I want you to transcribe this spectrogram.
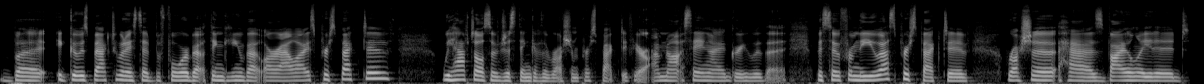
but it goes back to what I said before about thinking about our allies' perspective. We have to also just think of the Russian perspective here. I'm not saying I agree with it. But so, from the US perspective, Russia has violated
